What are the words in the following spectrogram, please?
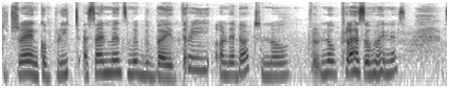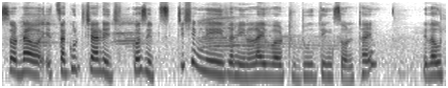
to try and complete assignments maybe by three on the dot, no, no plus or minus. So now it's a good challenge because it's teaching me even in life how to do things on time without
